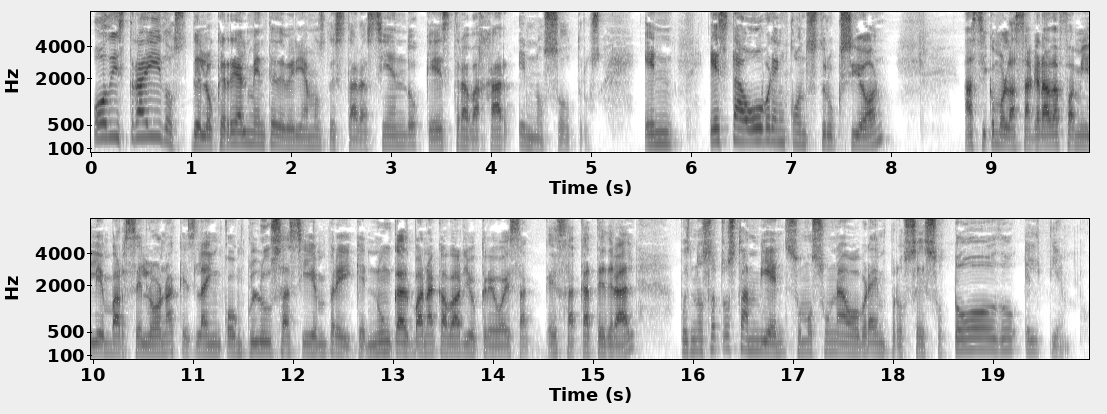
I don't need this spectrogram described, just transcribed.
o distraídos de lo que realmente deberíamos de estar haciendo, que es trabajar en nosotros, en esta obra en construcción, así como la Sagrada Familia en Barcelona, que es la inconclusa siempre y que nunca van a acabar, yo creo, esa, esa catedral, pues nosotros también somos una obra en proceso todo el tiempo.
